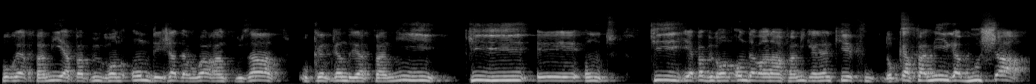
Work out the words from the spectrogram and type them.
pour la famille, il n'y a pas plus grande honte déjà d'avoir un cousin ou quelqu'un de la famille qui est honte. il n'y a pas plus grande honte d'avoir dans la famille quelqu'un qui est fou. Donc la famille, la boucha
